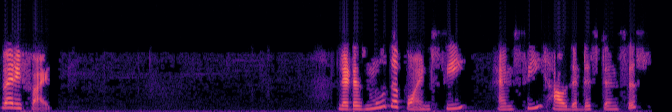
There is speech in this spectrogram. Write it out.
verified. Let us move the point C and see how the distances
